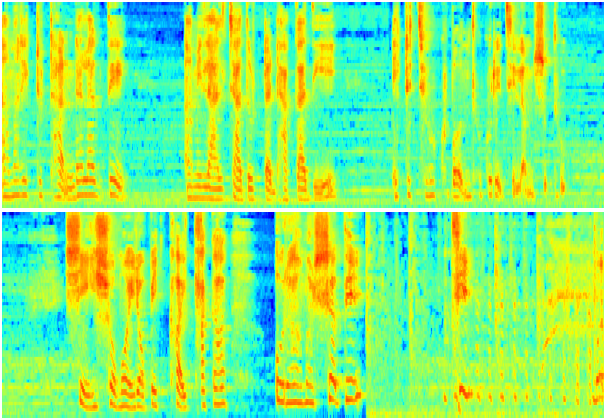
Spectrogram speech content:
আমার একটু ঠান্ডা লাগতে আমি লাল চাদরটা ঢাকা দিয়ে একটু চোখ বন্ধ করেছিলাম শুধু। সেই সময়ের অপেক্ষায় থাকা ওরা আমার সাথে। মা,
